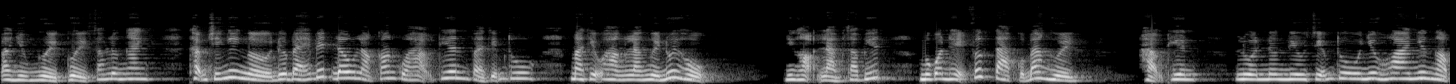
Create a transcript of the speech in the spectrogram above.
Bao nhiêu người cười sau lưng anh thậm chí nghi ngờ đứa bé biết đâu là con của hạo thiên và diễm thu, mà thiệu hằng là người nuôi hổ nhưng họ làm sao biết, mối quan hệ phức tạp của ba người? Hạo thiên luôn nâng niu diễm thu như hoa như ngọc,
